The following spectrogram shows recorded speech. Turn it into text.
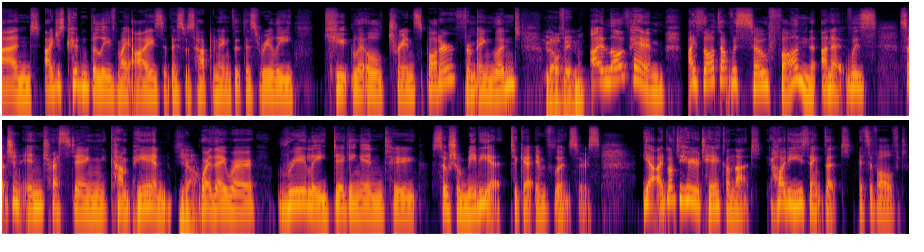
And I just couldn't believe my eyes that this was happening, that this really cute little train spotter from England. Love him. I love him. I thought that was so fun. And it was such an interesting campaign yeah. where they were really digging into social media to get influencers. Yeah, I'd love to hear your take on that. How do you think that it's evolved?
